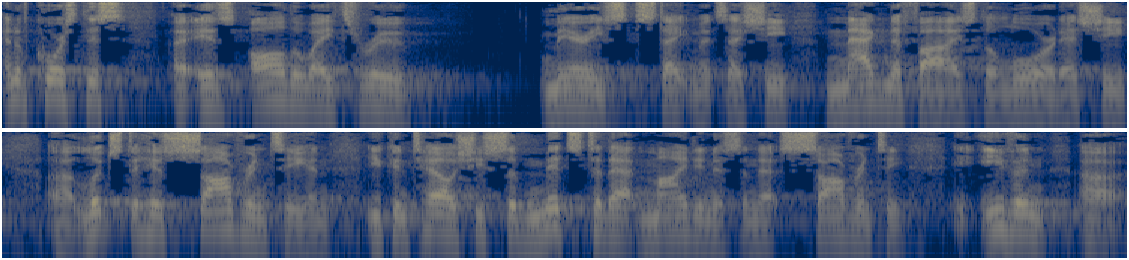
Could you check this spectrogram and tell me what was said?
And of course, this uh, is all the way through Mary's statements as she magnifies the Lord, as she uh, looks to His sovereignty. And you can tell she submits to that mightiness and that sovereignty. Even uh,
